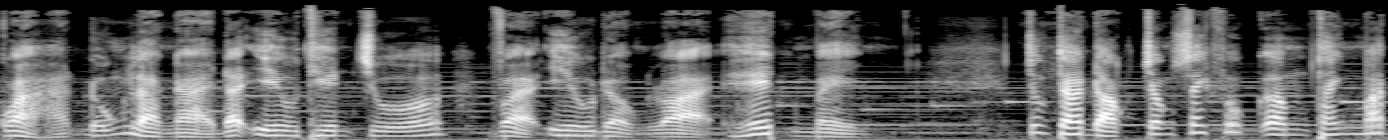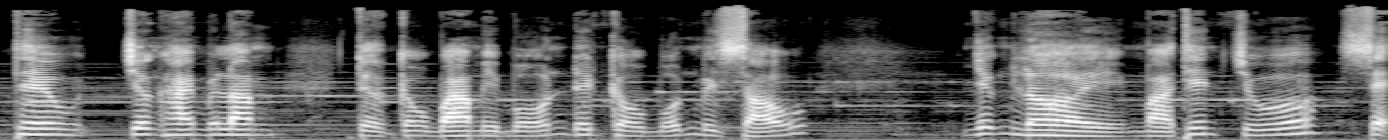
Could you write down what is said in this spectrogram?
Quả đúng là Ngài đã yêu Thiên Chúa và yêu đồng loại hết mình. Chúng ta đọc trong sách Phúc âm Thánh Matthew chương 25 từ câu 34 đến câu 46 những lời mà Thiên Chúa sẽ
